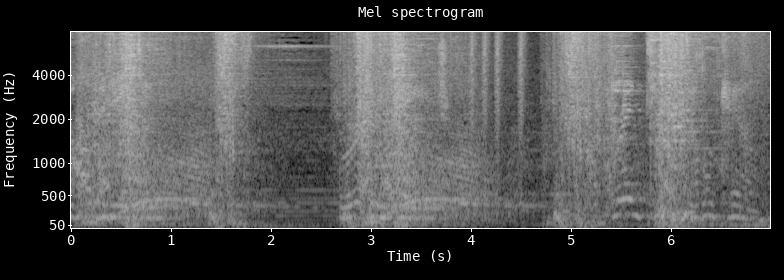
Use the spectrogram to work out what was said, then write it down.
Dominating. Rampage. Red team double kill.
